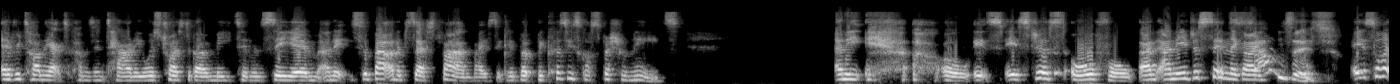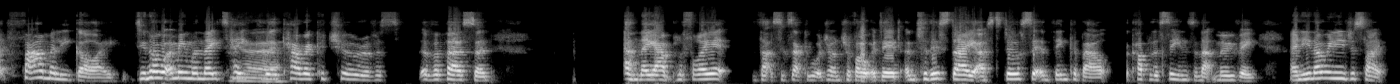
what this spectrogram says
every time the actor comes in town, he always tries to go and meet him and see him. And it's about an obsessed fan, basically. But because he's got special needs, and he, oh, it's it's just awful. And and you're just sitting there going, Sounds it. it's like Family Guy. Do you know what I mean? When they take Yeah. the caricature of a of a person and they amplify it. That's exactly what John Travolta did. And to this day, I still sit and think about a couple of scenes in that movie. And you know, when you're just like,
